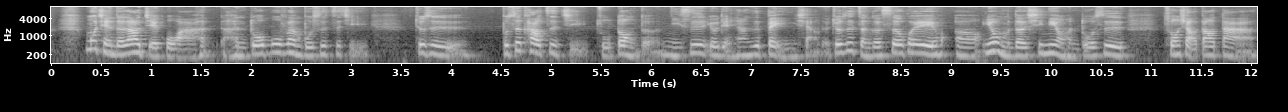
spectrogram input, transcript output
目前得到结果啊，很很多部分不是自己，就是不是靠自己主动的，你是有点像是被影响的，就是整个社会，呃，因为我们的信念有很多是从小到大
